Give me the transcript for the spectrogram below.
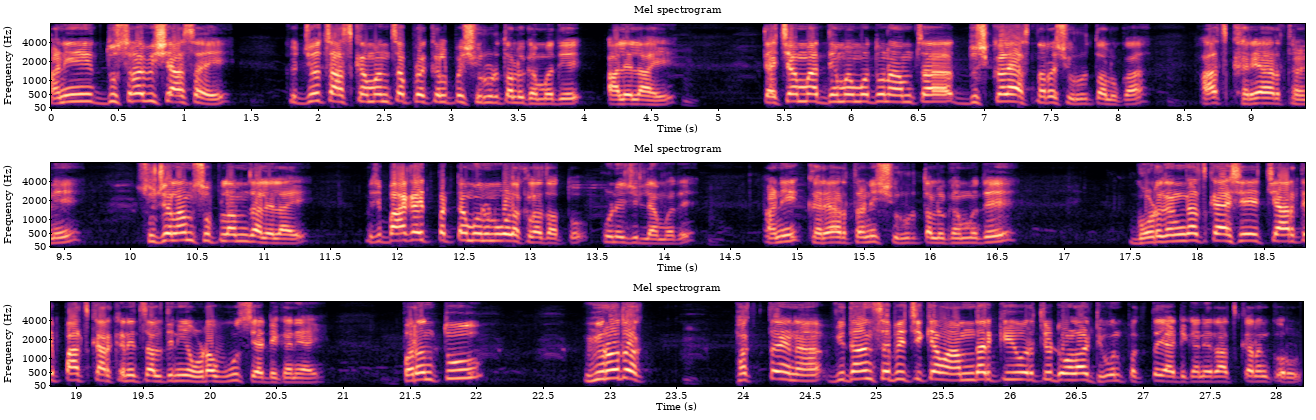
आणि दुसरा विषय असा आहे की जो चासकामांचा प्रकल्प शिरूर तालुक्यामध्ये आलेला आहे त्याच्या माध्यमामधून आमचा दुष्काळ असणारा शिरूर तालुका आज खऱ्या अर्थाने सुजलाम सुफलाम झालेला आहे. म्हणजे बागायत पट्टा म्हणून ओळखला जातो पुणे जिल्ह्यामध्ये. आणि खऱ्या अर्थाने शिरूर तालुक्यामध्ये गोडगंगाच काय असे चार ते पाच कारखाने चालतील एवढा ऊस या ठिकाणी आहे. परंतु विरोधक फक्त आहे ना विधानसभेची किंवा आमदारकीवरती डोळा ठेवून फक्त या ठिकाणी राजकारण करून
